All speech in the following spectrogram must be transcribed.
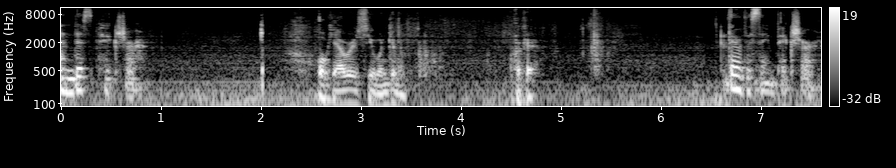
and this picture. Okay, I already see one. Give him. Okay. They're the same picture.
